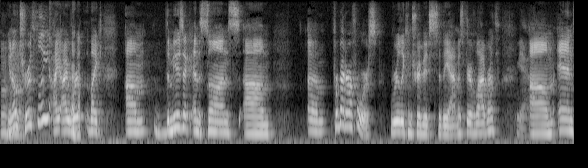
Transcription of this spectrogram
You know, truthfully, I I re- like um the music and the songs um um for better or for worse really contributes to the atmosphere of Labyrinth. Yeah. Um, and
